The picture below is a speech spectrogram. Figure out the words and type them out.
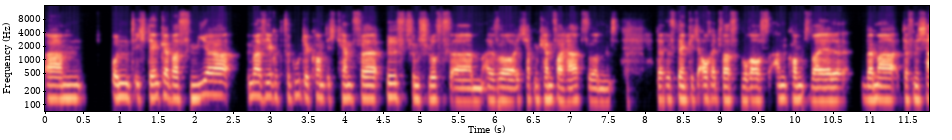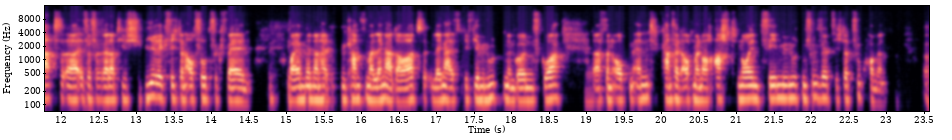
Ähm, und ich denke, was mir immer sehr gut zugute kommt, ich kämpfe bis zum Schluss. Ähm, also ich habe ein Kämpferherz und das ist, denke ich, auch etwas, woraus ankommt, weil wenn man das nicht hat, äh, ist es relativ schwierig, sich dann auch so zu quälen. Vor allem, wenn dann halt ein Kampf mal länger dauert, länger als die vier Minuten im Golden Score, da ist dann Open End, kann es halt auch mal noch acht, neun, zehn Minuten zusätzlich dazukommen.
